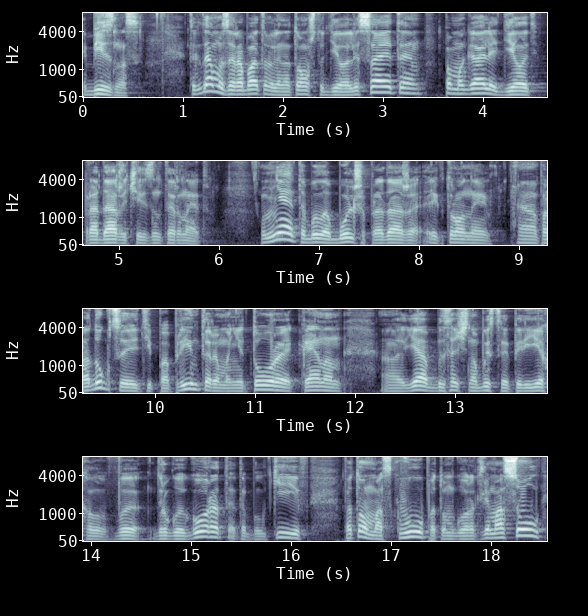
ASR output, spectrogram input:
бизнес – Тогда мы зарабатывали на том, что делали сайты, помогали делать продажи через интернет. У меня это было больше продажа электронной э, продукции, типа принтеры, мониторы, Canon. Э, я достаточно быстро переехал в другой город, это был Киев, потом Москву, потом город Лимассол,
